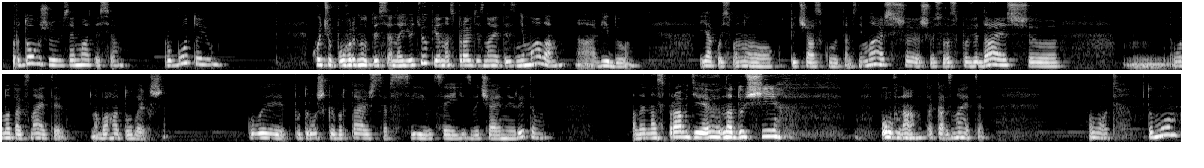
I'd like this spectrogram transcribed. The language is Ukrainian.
продовжую займатися роботою. Хочу повернутися на YouTube. Я насправді, знаєте, знімала а, відео. Якось воно під час, коли там знімаєш, е, щось розповідаєш, е, воно так, знаєте, набагато легше. Коли потрошки вертаєшся в свій цей звичайний ритм, але насправді на душі повна така, знаєте. От. Тому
